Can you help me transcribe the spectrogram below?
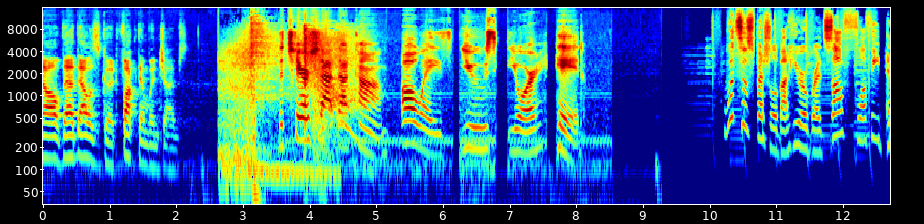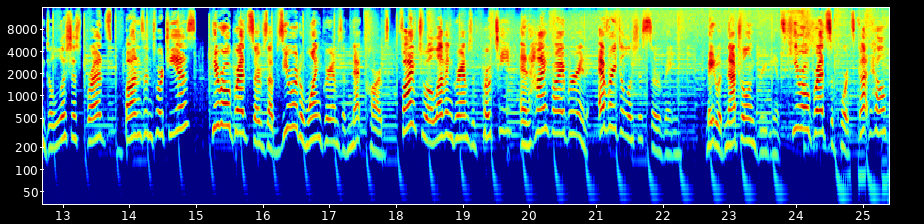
No, that that was good. Fuck them wind chimes. TheChairShot.com. Always use your head. What's so special about Hero Bread's soft, fluffy, and delicious breads, buns, and tortillas? Hero Bread serves up 0 to 1 grams of net carbs, 5 to 11 grams of protein, and high fiber in every delicious serving. Made with natural ingredients, Hero Bread supports gut health,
